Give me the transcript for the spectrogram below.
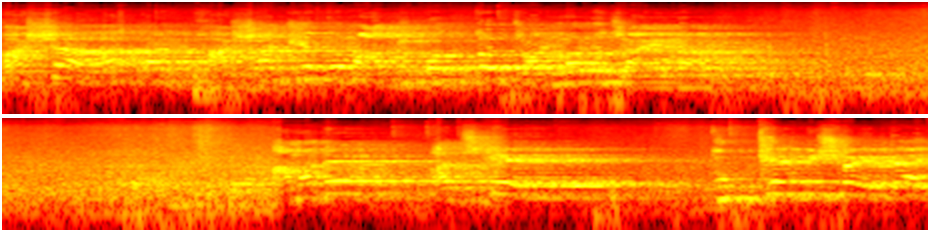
ভাষা, তার ভাষা দিয়ে কোনো আধিপত্য জন্মানো যায় না। আমাদের আজকে দুঃখের বিষয় এটাই,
